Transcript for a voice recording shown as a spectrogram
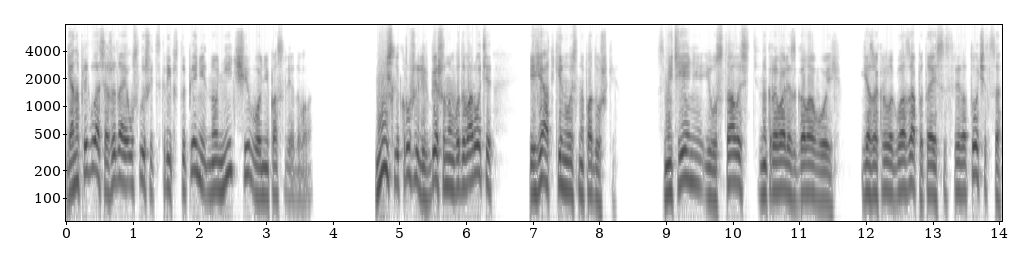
Я напряглась, ожидая услышать скрип ступеней, но ничего не последовало. Мысли кружили в бешеном водовороте, и я откинулась на подушки. Смятение и усталость накрывали с головой. Я закрыла глаза, пытаясь сосредоточиться,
